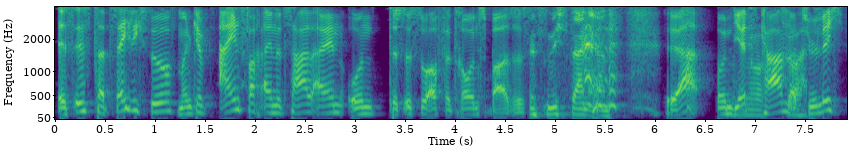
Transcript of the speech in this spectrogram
Es ist tatsächlich so, man gibt einfach eine Zahl ein und das ist so auf Vertrauensbasis. Ist nicht dein Ernst. ja, und jetzt oh, kam Gott. natürlich,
